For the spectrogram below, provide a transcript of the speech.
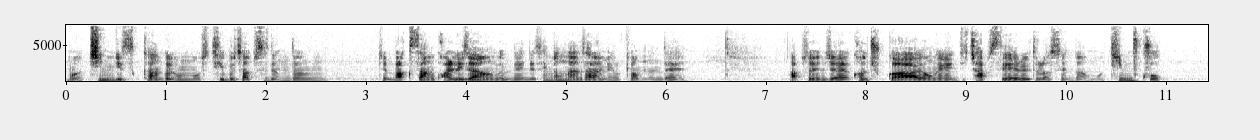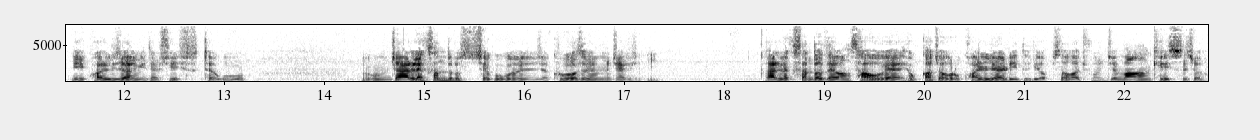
뭐 칭기스칸 그리고 뭐 스티브 잡스 등등 이제 막상 관리자형은 근데 이제 생각나는 사람이 그렇게 없는데 앞서 이제 건축가형의 이제 잡스 예를 들었으니까 뭐 팀 쿡이 관리자형이 될 수 있을 테고 그리고 이제 알렉산드로스 제국은 이제 그것을 이제 그 알렉산더 대왕 사후에 효과적으로 관리할 이들이 없어가지고 이제 망한 케이스죠.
